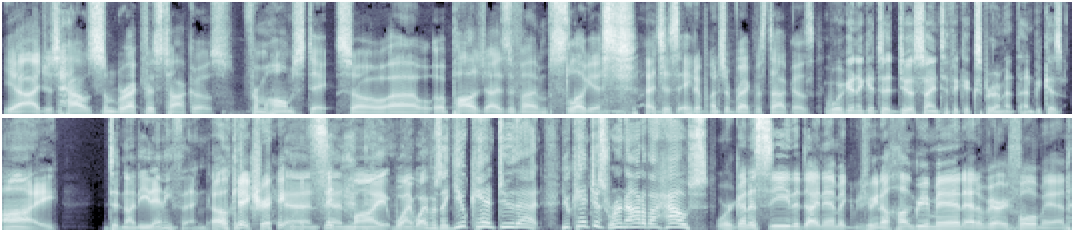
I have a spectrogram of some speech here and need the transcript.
Yeah, I just housed some breakfast tacos from home state. So uh, apologize if I'm sluggish. I just ate a bunch of breakfast tacos. We're going to get to do a scientific experiment then because I did not eat anything. Okay, great. And, and my, my wife was like, You can't do that. You can't just run out of the house. We're going to see the dynamic between a hungry man and a very full man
